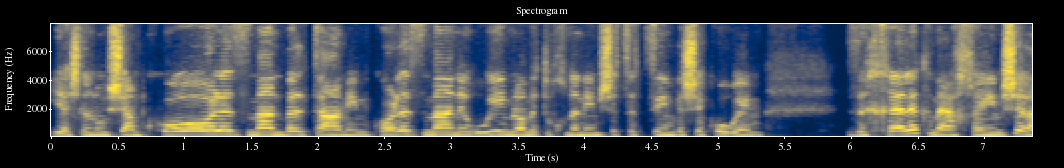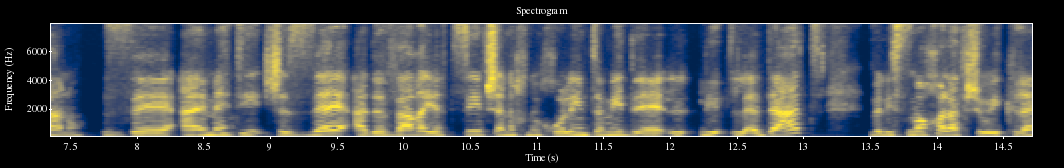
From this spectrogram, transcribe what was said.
יש לנו שם כל הזמן בלת"מים, כל הזמן אירועים לא מתוכננים שצצים ושקורים. זה חלק מהחיים שלנו. זה, האמת היא שזה הדבר היציב שאנחנו יכולים תמיד אה, לדעת ולסמוך עליו שהוא יקרה.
